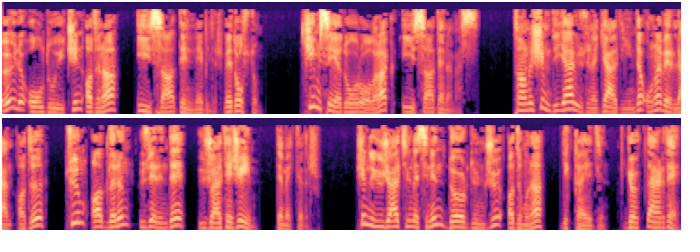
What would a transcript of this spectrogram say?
öyle olduğu için adına İsa denilebilir. Ve dostum, kimseye doğru olarak İsa denemez. Tanrı şimdi yeryüzüne geldiğinde ona verilen adı tüm adların üzerinde yücelteceğim demektedir. Şimdi yüceltilmesinin dördüncü adımına dikkat edin. Göklerde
